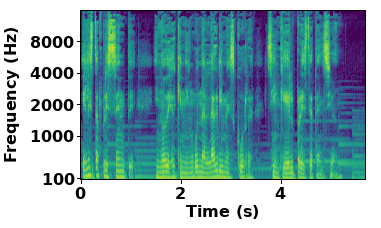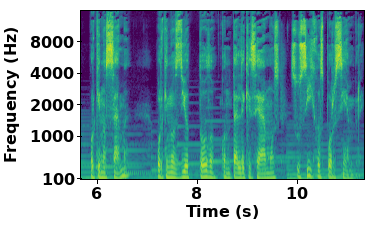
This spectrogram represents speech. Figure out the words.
Él está presente y no deja que ninguna lágrima escurra sin que Él preste atención, porque nos ama, porque nos dio todo con tal de que seamos sus hijos por siempre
